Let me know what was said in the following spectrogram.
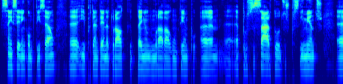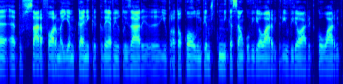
sem ser em competição uh, e, portanto, é natural que tenham demorado algum tempo a, a processar todos os procedimentos, a, a, processar a forma e a mecânica que devem utilizar e o protocolo em termos de comunicação com o vídeo-árbitro e o vídeo-árbitro com o árbitro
